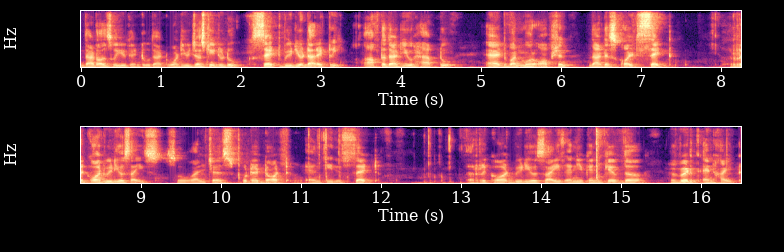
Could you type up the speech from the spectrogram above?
that also you can do that. What you just need to do set video directory. After that you have to add one more option that is called set record video size. So i'll just put a dot and see this set record video size and you can give the width and height.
